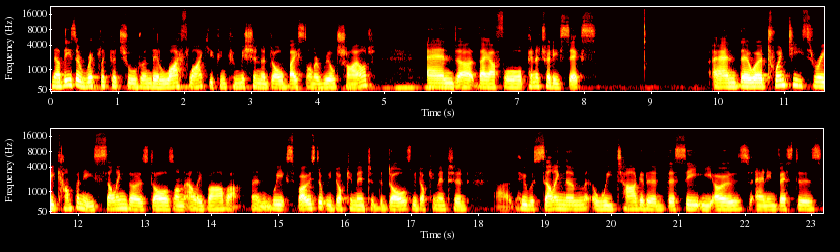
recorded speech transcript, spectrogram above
Now, these are replica children. They're lifelike. You can commission a doll based on a real child and uh, they are for penetrative sex. And there were 23 companies selling those dolls on Alibaba. And we exposed it. We documented the dolls. We documented uh, who was selling them. We targeted the CEOs and investors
